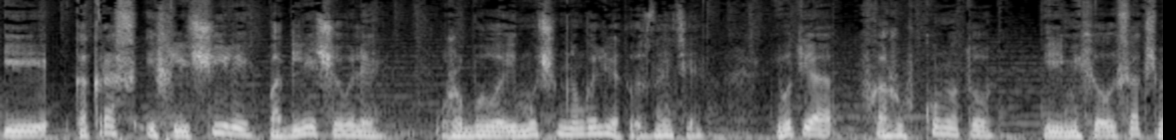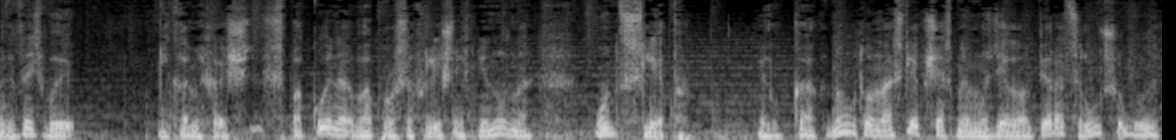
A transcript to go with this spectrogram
И как раз их лечили, подлечивали. Уже было им очень много лет, вы знаете. И вот я вхожу в комнату, и Михаил Исаакович мне говорит, знаете, вы, Николай Михайлович, спокойно, вопросов лишних не нужно, он слеп. Я говорю, как? Ну, вот он ослеп, сейчас мы ему сделаем операцию, лучше будет.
